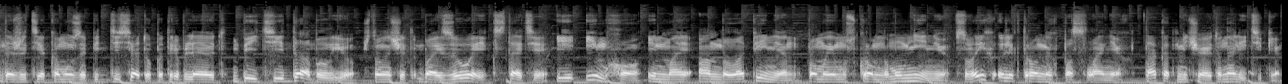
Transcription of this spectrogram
Даже те, кому за 50 употребляют BTW, что значит by the way, кстати, и IMHO, in my humble opinion, по моему скромному мнению, в своих электронных посланиях. Так отмечают аналитики.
